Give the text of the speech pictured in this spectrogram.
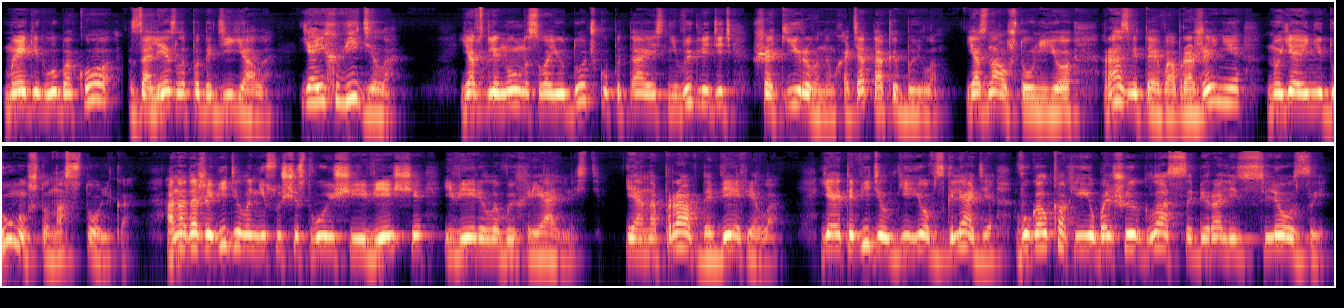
Мэгги глубоко залезла под одеяло. «Я их видела». Я взглянул на свою дочку, пытаясь не выглядеть шокированным, хотя так и было. Я знал, что у нее развитое воображение, но я и не думал, что настолько. Она даже видела несуществующие вещи и верила в их реальность. И она правда верила. Я это видел в ее взгляде, в уголках ее больших глаз собирались слезы.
